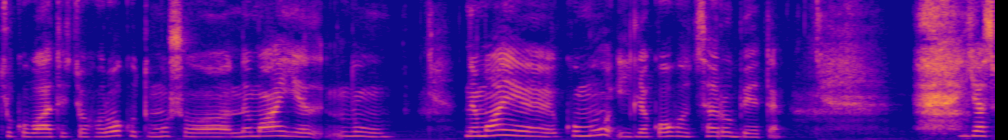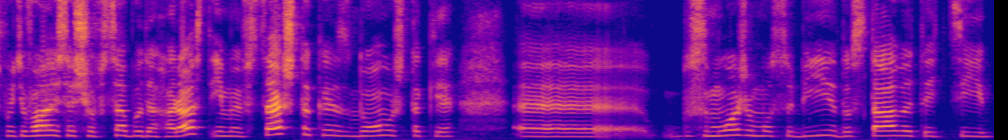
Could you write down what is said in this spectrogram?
тюкувати цього року, тому що немає, ну, немає кому і для кого це робити. Я сподіваюся, що все буде гаразд, і ми все ж таки знову ж таки е, зможемо собі доставити ці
